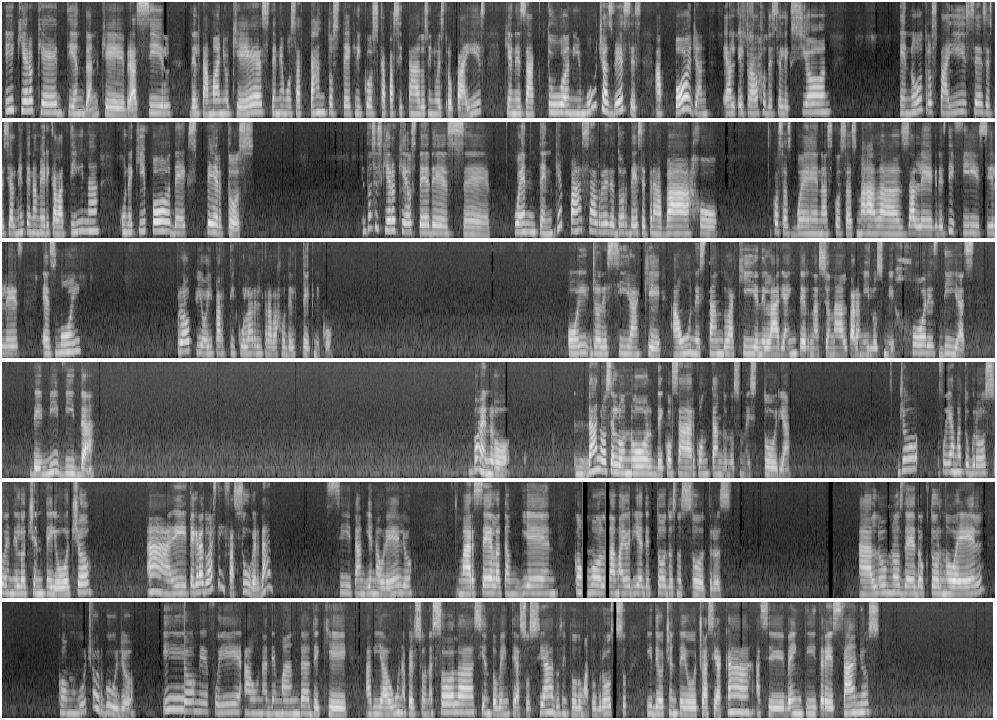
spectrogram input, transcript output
Y quiero que entiendan que Brasil, del tamaño que es, tenemos a tantos técnicos capacitados en nuestro país, quienes actúan y muchas veces apoyan el, el trabajo de selección, en otros países, especialmente en América Latina, un equipo de expertos. Entonces quiero que ustedes eh, cuenten qué pasa alrededor de ese trabajo, cosas buenas, cosas malas, alegres, difíciles. Es muy propio y particular el trabajo del técnico. Hoy yo decía que aún estando aquí en el área internacional, para mí los mejores días de mi vida Bueno, danos el honor de comenzar contándonos una historia. Yo fui a Mato Grosso en el 88. Ah, y te graduaste en FASU, ¿verdad? Sí, también Aurelio. Marcela también, como la mayoría de todos nosotros. Alumnos de Doctor Noel, con mucho orgullo. Y yo me fui a una demanda de que había una persona sola, 120 asociados en todo Mato Grosso y de 88 hacia acá, hace 23 años,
